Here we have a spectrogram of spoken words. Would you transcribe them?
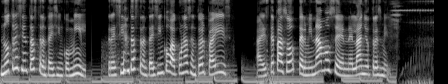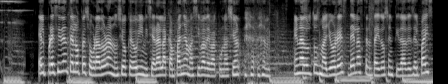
No 335.000, 335 vacunas en todo el país. A este paso, terminamos en el año 3000. El presidente López Obrador anunció que hoy iniciará la campaña masiva de vacunación en adultos mayores de las 32 entidades del país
